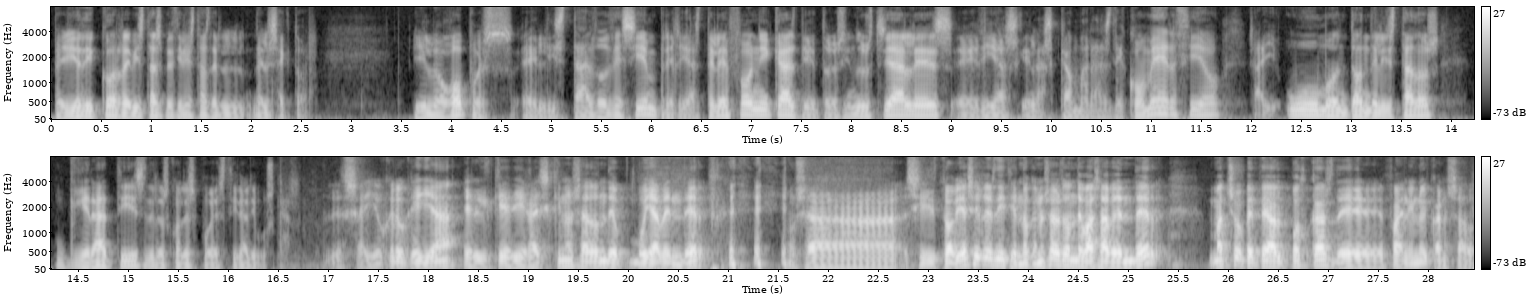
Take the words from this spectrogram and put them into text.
Periódicos, revistas especialistas del, del sector. Y luego, pues, el listado de siempre, guías telefónicas, directores industriales, eh, guías en las cámaras de comercio. O sea, hay un montón de listados gratis de los cuales puedes tirar y buscar. O sea, yo creo que ya el que digáis que no sé a dónde voy a vender, o sea, si todavía sigues diciendo que no sabes dónde vas a vender, macho, vete al podcast de Faenino y Cansado.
